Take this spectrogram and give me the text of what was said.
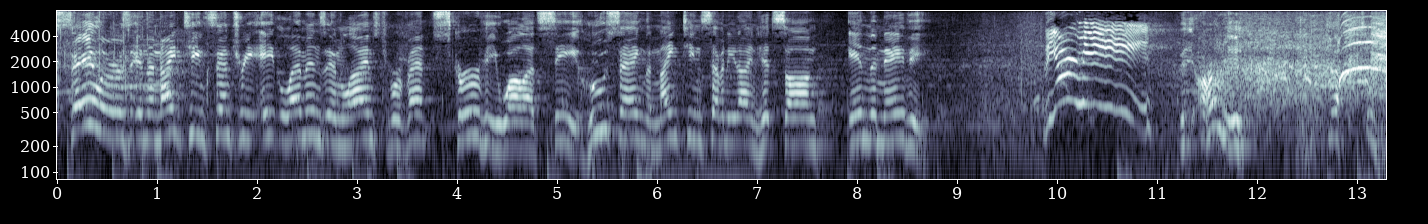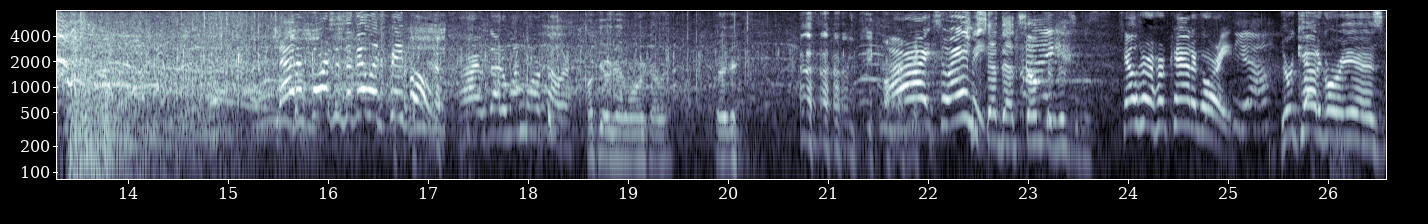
Sailors in the 19th century ate lemons and limes to prevent scurvy while at sea. Who sang the 1979 hit song In the Navy? The Army. The Army? All right, we got one more color. Okay, we got one more color. Okay. All right, so Amy, She said that so convincingly. tell her her category. Yeah. Your category is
